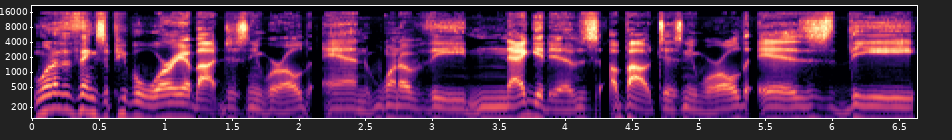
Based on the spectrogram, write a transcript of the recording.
one of the things that people worry about Disney World and one of the negatives about Disney World is the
